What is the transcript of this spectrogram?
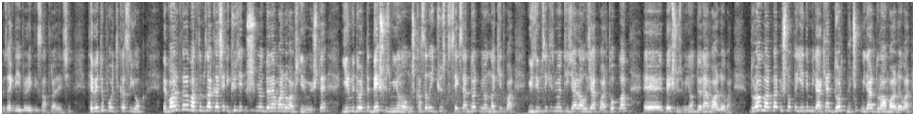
özellikle hidroelektrik santraller için. Temettü politikası yok. E, varlıklara baktığımızda arkadaşlar 273 milyon dönem varlığı varmış 23'te. 24'te 500 milyon olmuş. Kasada 284 milyon nakit var. 128 milyon ticari alacak var. Toplam e, 500 milyon dönem varlığı var. Duran varlıklar 3.7 milyarken 4.5 milyar duran varlığı var.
